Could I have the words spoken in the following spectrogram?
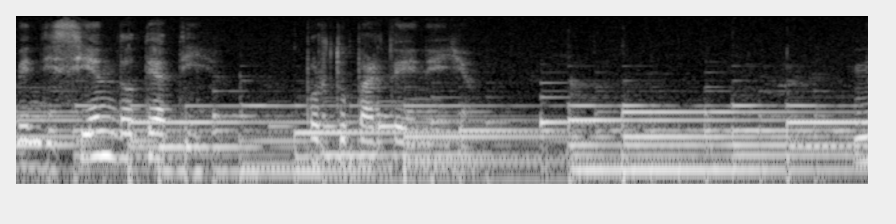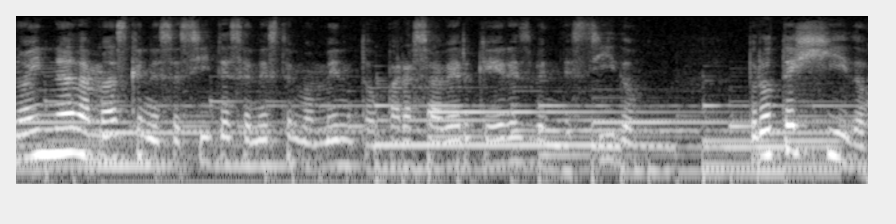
bendiciéndote a ti por tu parte en ello. No hay nada más que necesites en este momento para saber que eres bendecido, protegido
